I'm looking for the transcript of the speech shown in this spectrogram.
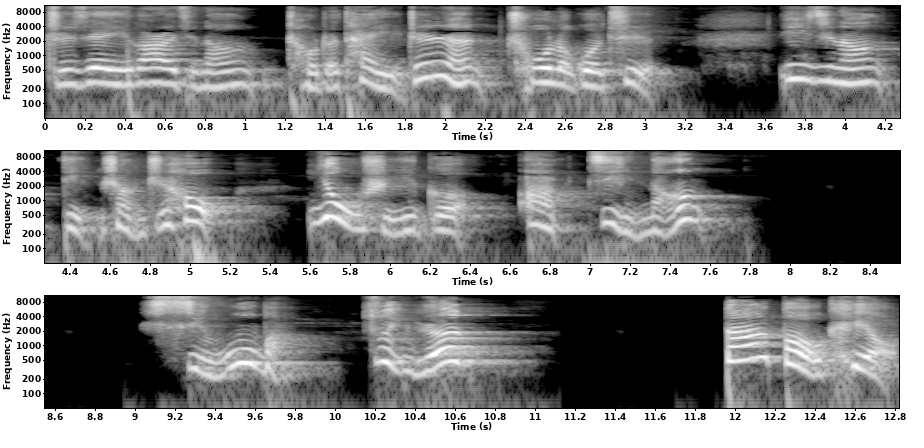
直接一个二技能朝着太乙真人戳了过去，一技能顶上之后，又是一个二技能，醒悟吧，罪人！Double kill，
